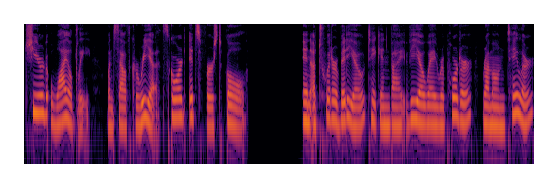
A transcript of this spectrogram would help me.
cheered wildly when South Korea scored its first goal. In a Twitter video taken by VOA reporter Ramon Taylor,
